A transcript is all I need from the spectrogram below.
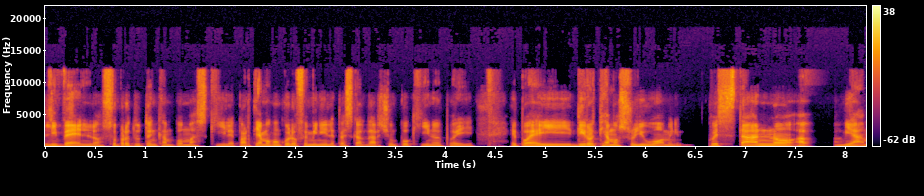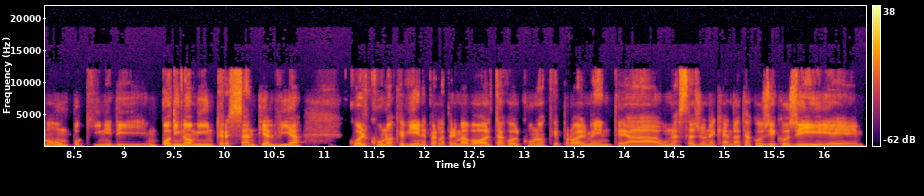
livello, soprattutto in campo maschile. Partiamo con quello femminile per scaldarci un pochino e poi, e poi dirottiamo sugli uomini. Quest'anno abbiamo un, di, un po' di nomi interessanti al via, qualcuno che viene per la prima volta, qualcuno che probabilmente ha una stagione che è andata così così e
